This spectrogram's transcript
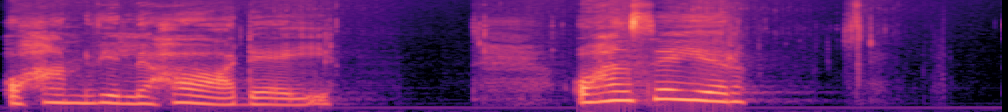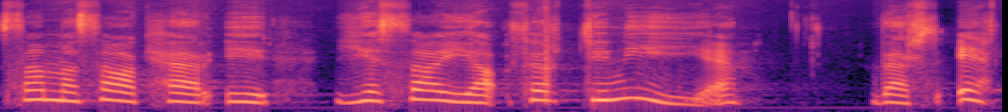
Och han ville ha dig. Och han säger samma sak här i Jesaja 49, vers 1.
